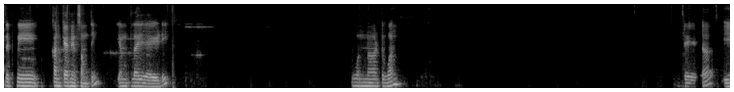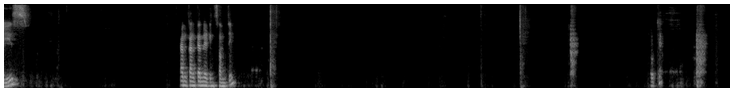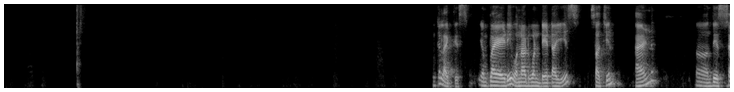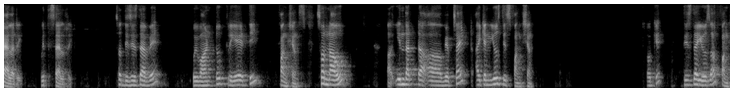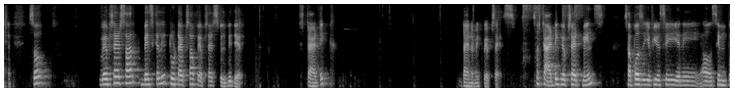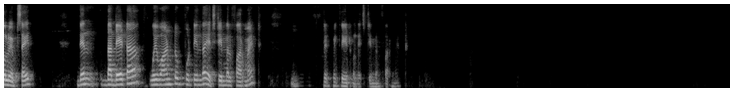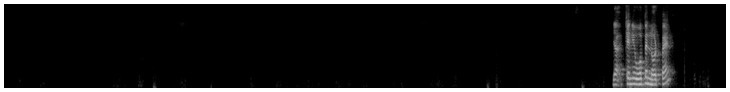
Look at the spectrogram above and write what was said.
let me concatenate something employee ID one not one. Data is I'm concatenating something. Okay okay like this. Employee id 101 data is sachin and uh, this salary with salary. So this is the way we want to create the functions. So now uh, in that uh, website i can use this function. Okay this is the use of function. So websites are basically two types of websites will be there. Static dynamic websites. So static website means suppose if you see any uh, simple website, then the data we want to put in the HTML format. Let me create one HTML format. Yeah, can you open Notepad?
